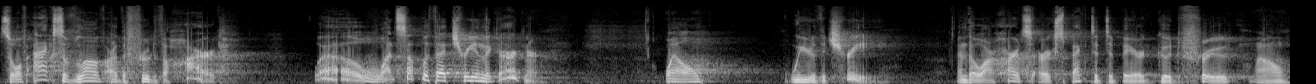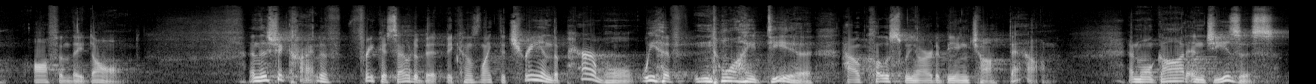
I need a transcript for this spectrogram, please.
So, if acts of love are the fruit of the heart, well, what's up with that tree and the gardener? Well, we're the tree. And though our hearts are expected to bear good fruit, well, often they don't. And this should kind of freak us out a bit because, like the tree in the parable, we have no idea how close we are to being chopped down. And while God and Jesus,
